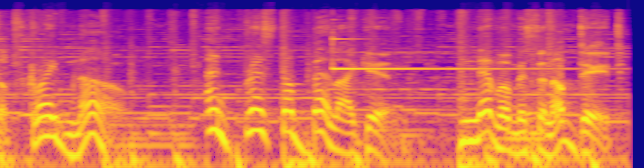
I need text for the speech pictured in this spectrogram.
subscribe now and press the bell icon never miss an update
